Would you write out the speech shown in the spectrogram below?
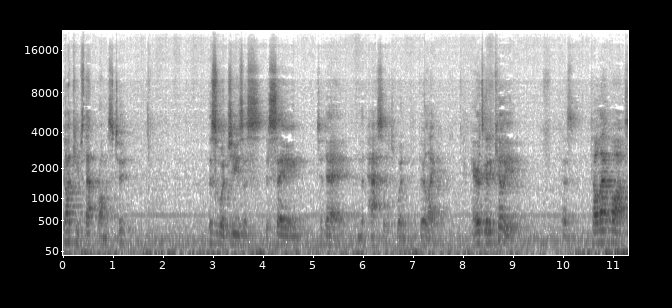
God keeps that promise too. This is what Jesus is saying today in the passage when they're like, Herod's going to kill you. Says, Tell that fox,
